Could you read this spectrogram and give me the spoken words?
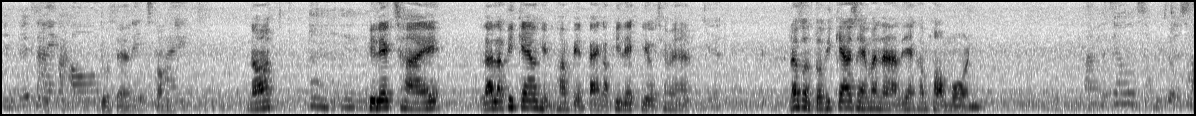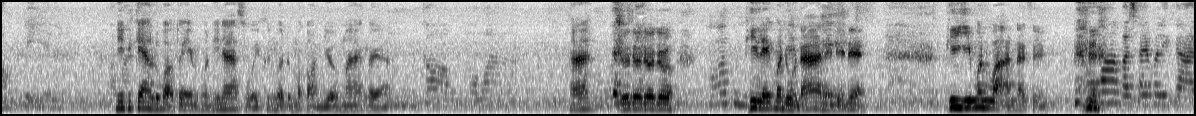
เห็นด้วยตาเล็กเปล่าเขาดูแซะ ได้ถูกต้องใช้ เนาะเออเออ พี่เล็กใช้ แล้วแล้วพี่แก้วเห็นความเปลี่ยนแปลงกับพี่เล็กเยอะใช่ไหมฮะเยอะแล้วส่วนตัวพี่แก้วใช้มานานหรือยังครับฮอร์โมนมาพี่แก้วสองเกือบจะสสอองงปีปีนะนะนี่พี่แก้วรู้เปล่าตัวเองเป็นคนที่หน้าสวยขึ้นกว่าเมื่อก่อนเยอะมากเลยอะก็เพราะว่าฮะดูดูดูดูเพราะว่าคุณหมอพี่เล็กมาดูหน้าในนี้เนี่ยพี่ยิ้มหวานๆหน่อยสิเพราะว่ามาใช้บริการ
